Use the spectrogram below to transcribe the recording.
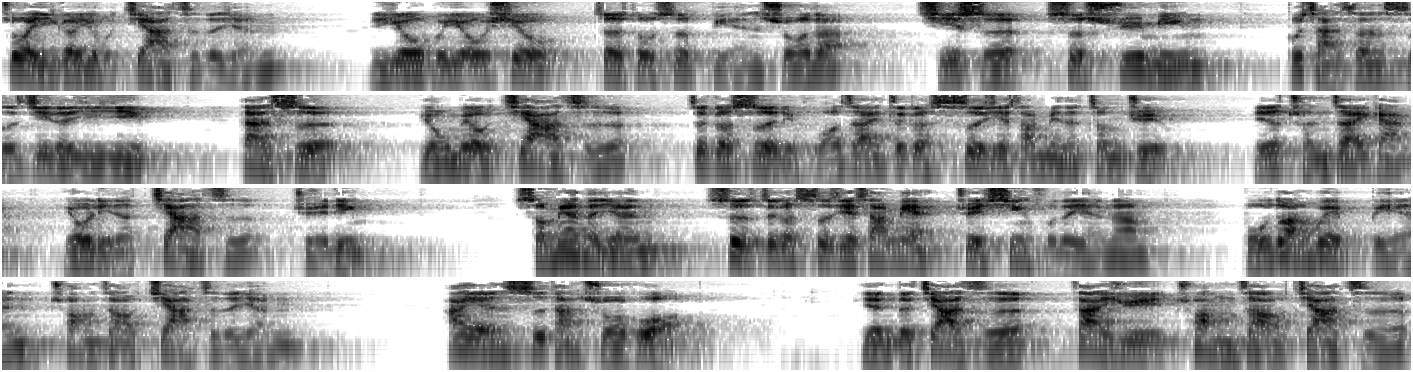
做一个有价值的人。你优不优秀，这都是别人说的，其实是虚名，不产生实际的意义。但是有没有价值？这个是你活在这个世界上面的证据，你的存在感由你的价值决定。什么样的人是这个世界上面最幸福的人呢？不断为别人创造价值的人。爱因斯坦说过：“人的价值在于创造价值。”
